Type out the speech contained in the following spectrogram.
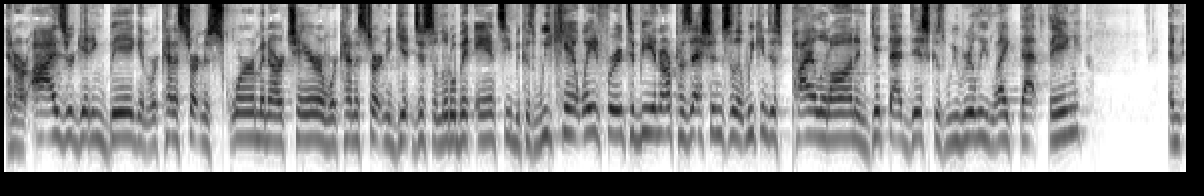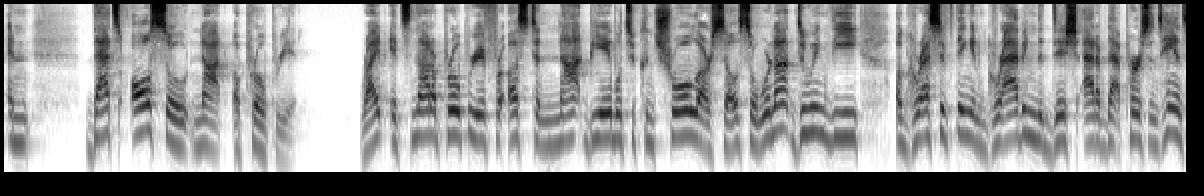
and our eyes are getting big and we're kind of starting to squirm in our chair and we're kind of starting to get just a little bit antsy because we can't wait for it to be in our possession so that we can just pile it on and get that dish because we really like that thing. And and that's also not appropriate right? It's not appropriate for us to not be able to control ourselves. So we're not doing the aggressive thing and grabbing the dish out of that person's hands.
